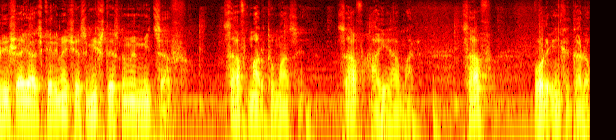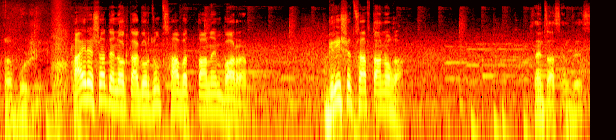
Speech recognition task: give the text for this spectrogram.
Գրիշայի աչքերի մեջ ես միշտ տեսնում եմ մի ցավ, ցավ մարդու մասին, ցավ հայի համար, ցավ որ ինքը կարող է բուժի։ Հայրը շատ են օգտագործում ցավը տանեմ բառը։ Գրիշը ցավ տանողը։ Սենց ասեմ ձեզ։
